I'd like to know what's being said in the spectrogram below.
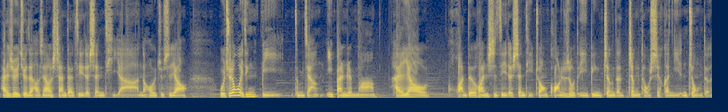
还是会觉得好像要善待自己的身体啊，然后就是要，我觉得我已经比怎么讲一般人嘛，还要患得患失自己的身体状况，就是我的疑病症的症头是很严重的，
